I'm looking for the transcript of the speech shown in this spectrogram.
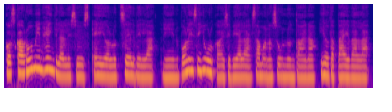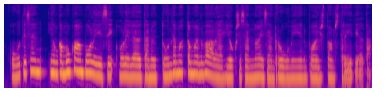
Koska ruumiin henkilöllisyys ei ollut selvillä, niin poliisi julkaisi vielä samana sunnuntaina iltapäivällä uutisen, jonka mukaan poliisi oli löytänyt tuntemattoman vaaleahiuksisen naisen ruumiin Boylston Streetiltä.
